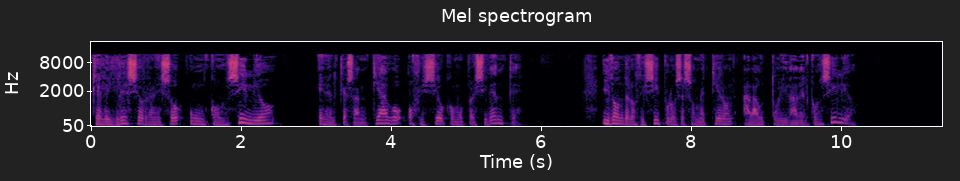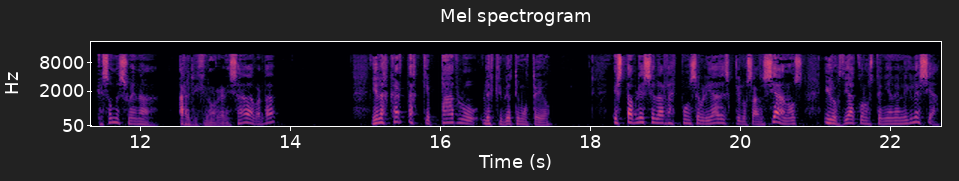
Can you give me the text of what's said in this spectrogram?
que la iglesia organizó un concilio en el que Santiago ofició como presidente y donde los discípulos se sometieron a la autoridad del concilio. Eso me suena a religión organizada, ¿verdad? Y en las cartas que Pablo le escribió a Timoteo, establece las responsabilidades que los ancianos y los diáconos tenían en la iglesia,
